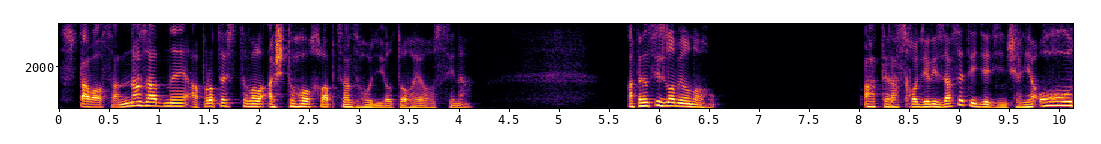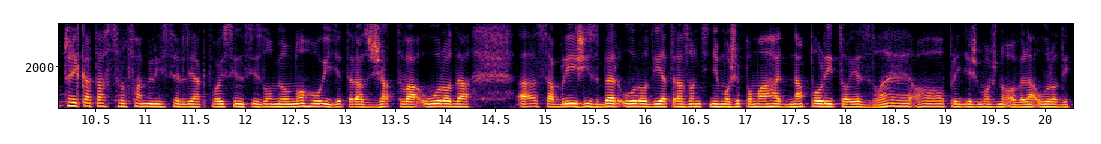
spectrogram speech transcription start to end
stával sa na zadné a protestoval, až toho chlapca zhodil, toho jeho syna. A ten si zlomil nohu. A teraz chodili zase tí dedinčania. Ó, to je katastrofa, milý sedliak, tvoj syn si zlomil nohu, ide teraz žatva, úroda, sa blíži zber úrody a teraz on ti nemôže pomáhať na poli, to je zlé, ó, prídeš možno o veľa úrody.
